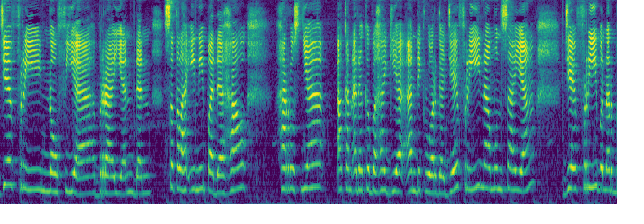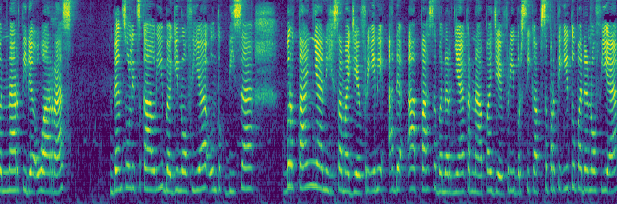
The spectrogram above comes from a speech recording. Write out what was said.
Jeffrey, Novia, Brian, dan setelah ini padahal harusnya akan ada kebahagiaan di keluarga Jeffrey, namun sayang Jeffrey benar-benar tidak waras dan sulit sekali bagi Novia untuk bisa bertanya nih sama Jeffrey ini ada apa sebenarnya? Kenapa Jeffrey bersikap seperti itu pada Novia?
